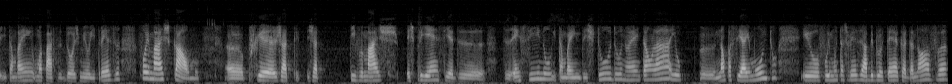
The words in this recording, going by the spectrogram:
e também uma parte de 2013 foi mais calmo, uh, porque já, já tive mais experiência de, de, ensino e também de estudo, não é? Então lá eu uh, não passei muito, eu fui muitas vezes à biblioteca da Nova,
